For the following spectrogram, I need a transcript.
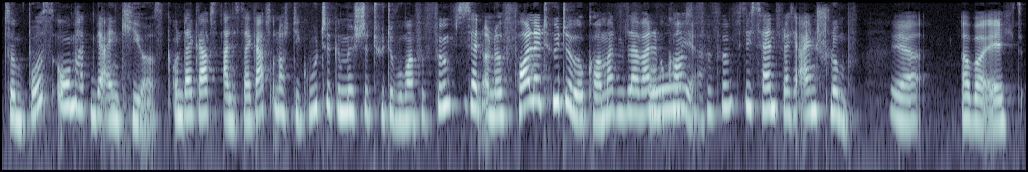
zum Bus oben hatten wir einen Kiosk. Und da gab es alles. Da gab es auch noch die gute gemischte Tüte, wo man für 50 Cent eine volle Tüte bekommen hat. Mittlerweile Oh, bekommst ja. du für 50 Cent vielleicht einen Schlumpf. Ja, aber echt.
